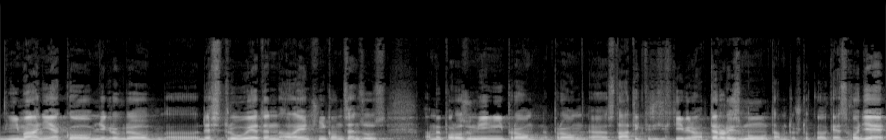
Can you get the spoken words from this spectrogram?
vnímání jako někdo, kdo eh, destruuje ten alianční koncenzus. Máme porozumění pro, pro eh, státy, kteří se chtějí věnovat terorismu, tam došlo k velké schodě.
